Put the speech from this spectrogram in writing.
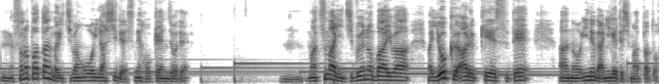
うん、そのパターンが一番多いらしいですね、保健所で。うんまあ、つまり自分の場合は、まあ、よくあるケースであの犬が逃げてしまったと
